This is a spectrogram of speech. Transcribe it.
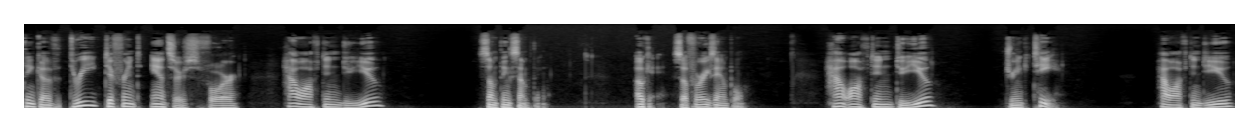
think of three different answers for how often do you something something. Okay, so for example, how often do you drink tea? How often do you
